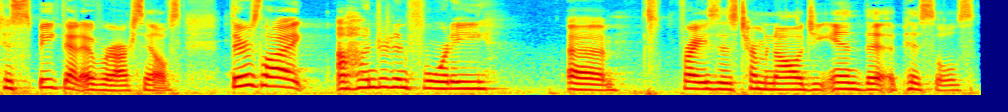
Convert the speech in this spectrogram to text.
to speak that over ourselves. There's like 140 uh, phrases, terminology in the epistles,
